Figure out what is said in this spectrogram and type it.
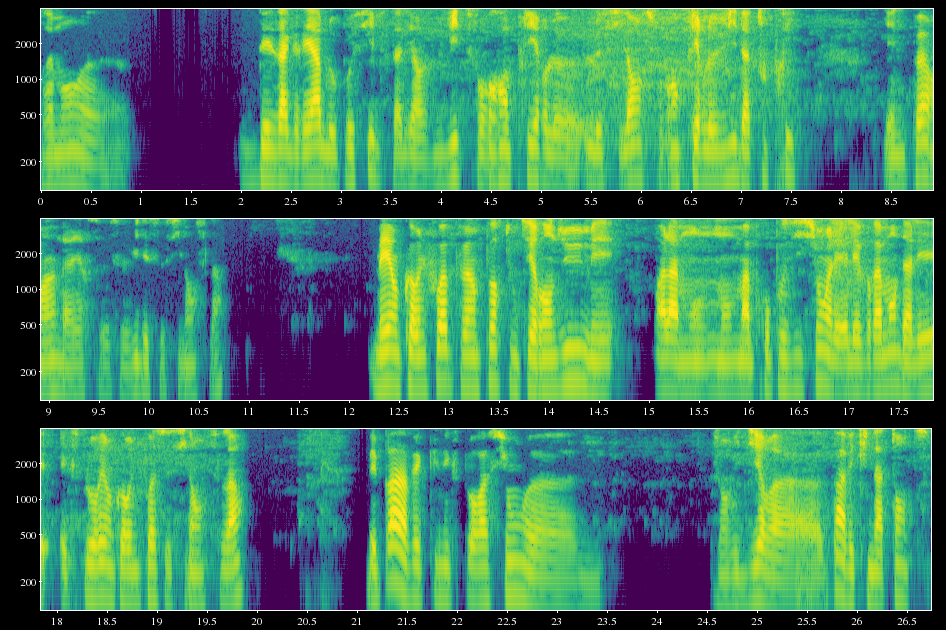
vraiment euh, désagréable au possible, c'est-à-dire vite, faut remplir le, le silence, faut remplir le vide à tout prix. Il y a une peur hein, derrière ce, vide et ce silence-là. Mais encore une fois, peu importe où tu es rendu, mais voilà, ma proposition, elle, elle est vraiment d'aller explorer encore une fois ce silence-là, mais pas avec une exploration, euh, j'ai envie de dire, euh, pas avec une attente,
